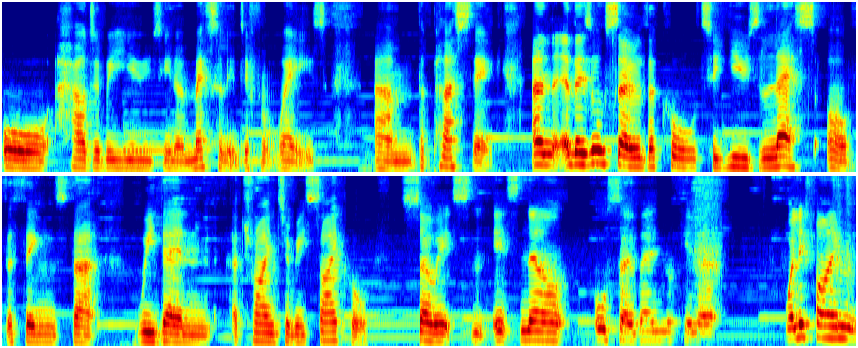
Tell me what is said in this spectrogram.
Or how do we use you know metal in different ways? Um, the plastic. And there's also the call to use less of the things that we then are trying to recycle. So it's it's now also then looking at well if i'm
